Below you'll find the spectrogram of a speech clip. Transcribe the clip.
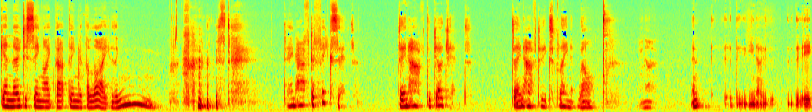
again noticing like that thing with the light. It's like, mm. just don't have to fix it. Don't have to judge it. Don't have to explain it. Well, you know, and you know, it,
